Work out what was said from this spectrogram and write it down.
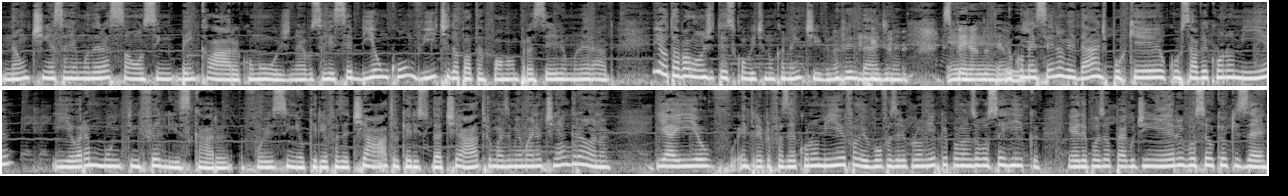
não tinha essa remuneração assim bem clara como hoje, né? Você recebia um convite da plataforma para ser remunerado. E eu tava longe de ter esse convite, nunca nem tive, na verdade, né? Esperando É, até Eu hoje. comecei, na verdade, porque eu cursava economia e eu era muito infeliz, cara. Foi assim, eu queria fazer teatro, queria estudar teatro, mas minha mãe não tinha grana. E aí eu entrei pra fazer economia, falei, vou fazer economia porque pelo menos eu vou ser rica. E aí depois eu pego o dinheiro e vou ser o que eu quiser.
